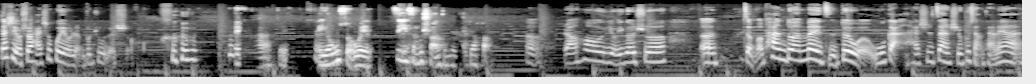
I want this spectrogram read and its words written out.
但是有时候还是会有忍不住的时候。对啊，对，也无所谓了，自己怎么爽怎么来就好。嗯，然后有一个说，呃，怎么判断妹子对我无感，还是暂时不想谈恋爱？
